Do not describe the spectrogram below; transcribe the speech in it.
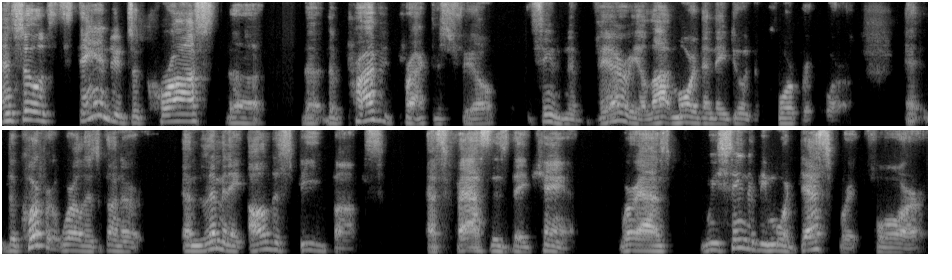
And so standards across the, the, the private practice field seem to vary a lot more than they do in the corporate world. Eh, the corporate world is going to eliminate all the speed bumps as fast as they can, whereas we seem to be more desperate for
